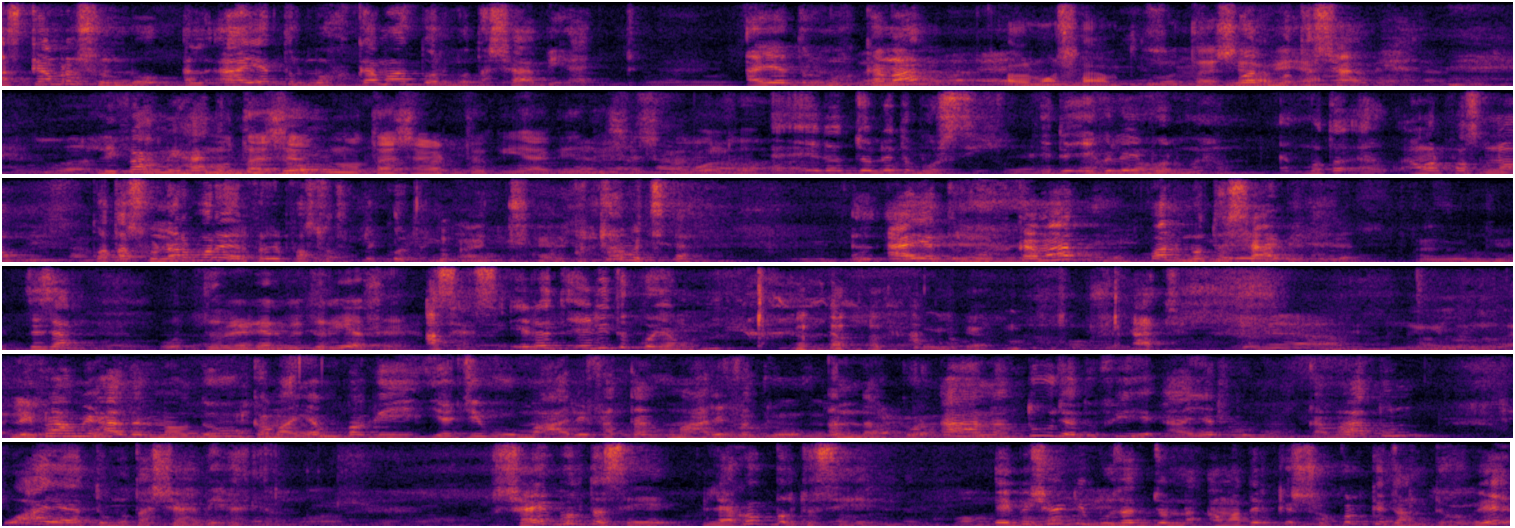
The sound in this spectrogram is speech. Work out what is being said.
আজকে আমরা শুনব আল আয়াতুল মুহকামাত ওয়াল মুতাশাবিহাত। আয়াতুল মুহকামাত ওয়াল মুতাশাবিহাত। লিফাহমি হাদিস মুতাশাব মুতাশা অর্থ এটার জন্যই তো বসছি এটা এগুলোই বলব এখন। আমার প্রশ্ন কথা শোনার পরে এরপরে প্রশ্ন থাকলে করতে আচ্ছা। বুঝছেন? আয়াতুল মুহকামাত ওয়াল মুতাশাবিহাত ওকে জি স্যার উত্তর এটার ভিতরেই আছে আছে আছে এটা এটাই তো কই আমার আচ্ছা لفهم هذا الموضوع كما ينبغي يجب معرفة معرفة أن القرآن توجد فيه آيات محكمات وآيات متشابهات শাহেক বলতেছে লেখক বলতেছে এই বিষয়টি বোঝার জন্য আমাদেরকে সকলকে জানতে হবে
